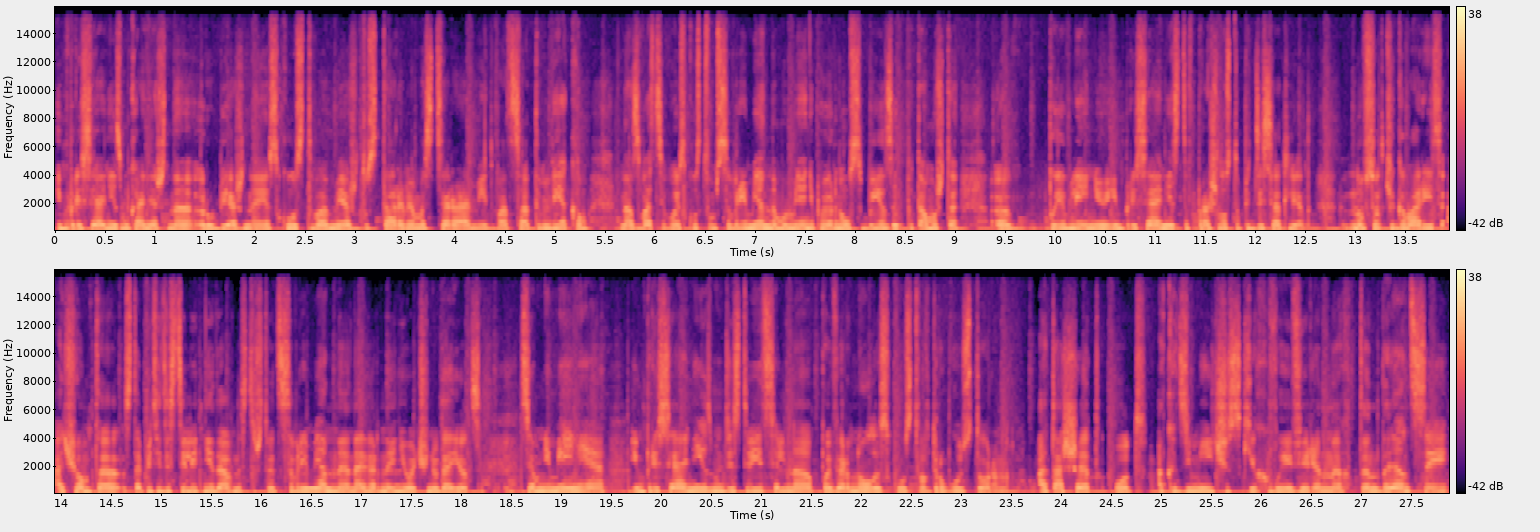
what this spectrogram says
Импрессионизм, конечно, рубежное искусство между старыми мастерами и 20 веком. Назвать его искусством современным у меня не повернулся бы язык, потому что э, появлению импрессионистов прошло 150 лет. Но все-таки говорить о чем-то 150-летней давности, что это современное, наверное, не очень удается. Тем не менее, импрессионизм действительно повернул искусство в другую сторону. Отошед от академических, выверенных тенденций,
